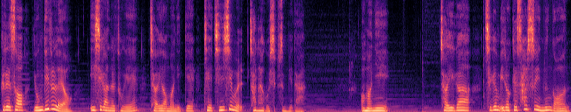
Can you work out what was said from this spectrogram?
그래서 용기를 내어 이 시간을 통해 저희 어머니께 제 진심을 전하고 싶습니다. 어머니, 저희가 지금 이렇게 살 수 있는 건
